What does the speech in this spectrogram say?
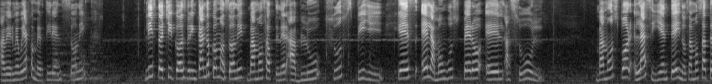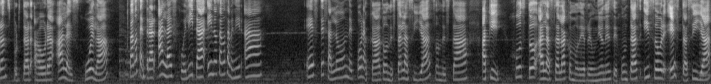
A ver, me voy a convertir en Sonic. Listo, chicos. Brincando como Sonic, vamos a obtener a Blue Sus Piggy. Que es el Among Us, pero el azul. Vamos por la siguiente y nos vamos a transportar ahora a la escuela. Vamos a entrar a la escuelita y nos vamos a venir a este salón de por acá. donde están las sillas, donde está aquí, justo a la sala como de reuniones de juntas. Y sobre esta silla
